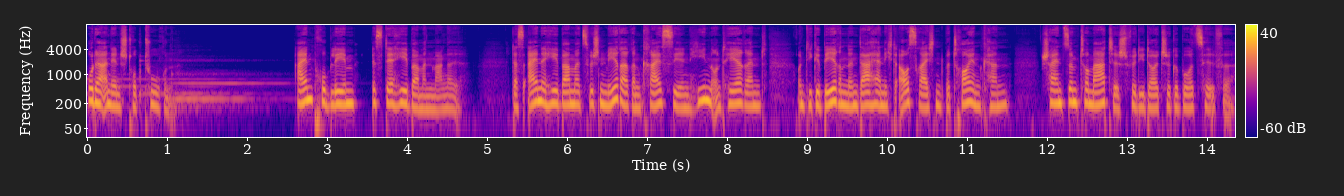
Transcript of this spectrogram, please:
oder an den Strukturen? Ein Problem ist der Hebammenmangel. Dass eine Hebamme zwischen mehreren Kreissälen hin und her rennt und die Gebärenden daher nicht ausreichend betreuen kann, scheint symptomatisch für die deutsche Geburtshilfe.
